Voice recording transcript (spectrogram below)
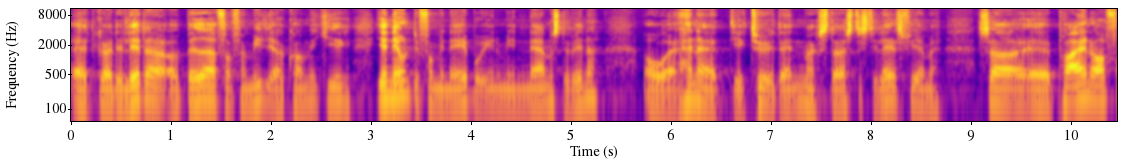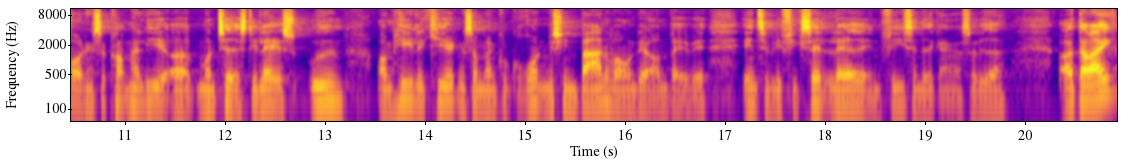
at gøre det lettere og bedre for familier at komme i kirke. Jeg nævnte det for min nabo, en af mine nærmeste venner, og øh, han er direktør i Danmarks største stilladsfirma. Så øh, på egen opfordring, så kom han lige og monterede stillads uden om hele kirken, så man kunne gå rundt med sin barnevogn derom bagved, indtil vi fik selv lavet en flisenedgang og så videre. Og der var, ikke,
